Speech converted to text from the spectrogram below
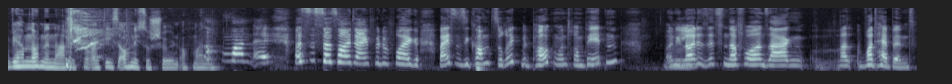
Wir haben noch eine Nachricht für euch, die ist auch nicht so schön. Och Mann. Oh Mann, ey. Was ist das heute eigentlich für eine Folge? Weißt du, sie kommt zurück mit Pauken und Trompeten und mhm. die Leute sitzen davor und sagen, what happened?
